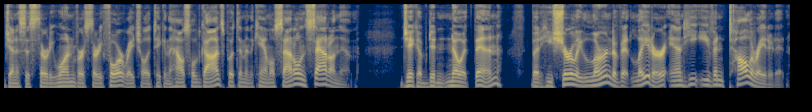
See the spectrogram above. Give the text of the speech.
Genesis 31, verse 34. Rachel had taken the household gods, put them in the camel's saddle, and sat on them. Jacob didn't know it then, but he surely learned of it later and he even tolerated it. I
